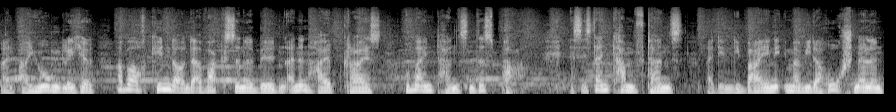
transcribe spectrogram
Ein paar Jugendliche, aber auch Kinder und Erwachsene bilden einen Halbkreis um ein tanzendes Paar. Es ist ein Kampftanz, bei dem die Beine immer wieder hochschnellen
